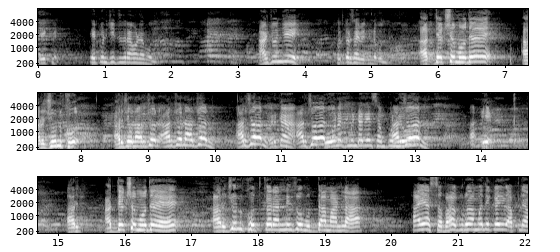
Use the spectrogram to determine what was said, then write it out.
मिनिट. एक मिनिट जितेंद्र आव्हाड बोल अर्जुनजी खोतकर साहेब एक मिनिट बोल अध्यक्ष महोदय अर्जुन खो अर्जुन अर्जुन अर्जुन अर्जुन अर्जुन बरं का? अर्जुन दोनच मिनिटात हे घेऊ. अर्जुन ए- अर- अध्यक्ष महोदय अर्जुन खोतकरांनी जो मुद्दा मांडला हा या सभागृहामध्ये काही आपल्या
